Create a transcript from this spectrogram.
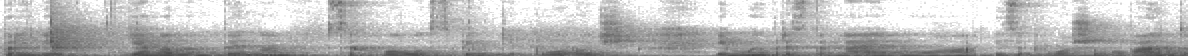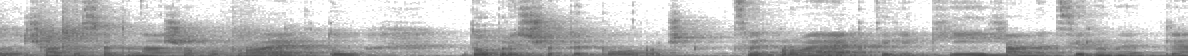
Привіт! Я Валентина, психолог спілки поруч, і ми представляємо і запрошуємо вас долучатися до нашого проекту Добре, що ти поруч. Це проект, який націлений для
